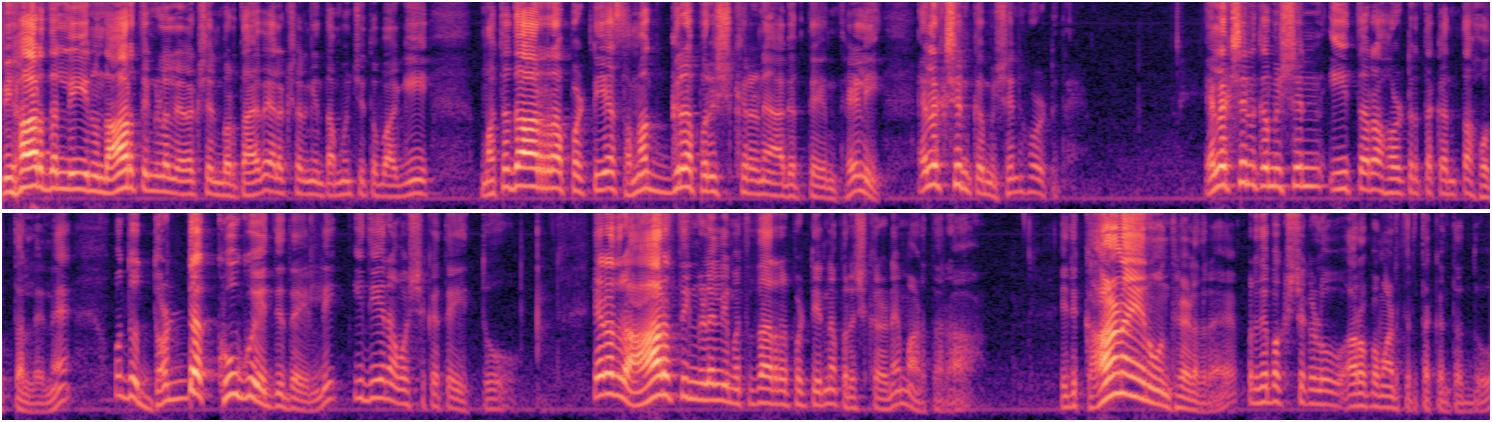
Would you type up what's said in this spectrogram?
ಬಿಹಾರದಲ್ಲಿ ಇನ್ನೊಂದು ಆರು ತಿಂಗಳಲ್ಲಿ ಎಲೆಕ್ಷನ್ ಬರ್ತಾ ಇದೆ. ಎಲೆಕ್ಷನ್ಗಿಂತ ಮುಂಚಿತವಾಗಿ ಮತದಾರರ ಪಟ್ಟಿಯ ಸಮಗ್ರ ಪರಿಷ್ಕರಣೆ ಆಗುತ್ತೆ ಅಂತ ಹೇಳಿ ಎಲೆಕ್ಷನ್ ಕಮಿಷನ್ ಹೊರಟಿದೆ. ಎಲೆಕ್ಷನ್ ಕಮಿಷನ್ ಈ ಥರ ಹೊರಟಿರ್ತಕ್ಕಂಥ ಹೊತ್ತಲ್ಲೇ ಒಂದು ದೊಡ್ಡ ಕೂಗು ಎದ್ದಿದೆ ಇಲ್ಲಿ. ಇದೇನು ಅವಶ್ಯಕತೆ ಇತ್ತು? ಯಾರಾದರೂ ಆರು ತಿಂಗಳಲ್ಲಿ ಮತದಾರರ ಪಟ್ಟಿಯನ್ನು ಪರಿಷ್ಕರಣೆ ಮಾಡ್ತಾರಾ? ಇದು ಕಾರಣ ಏನು ಅಂತ ಹೇಳಿದ್ರೆ ಪ್ರತಿಪಕ್ಷಗಳು ಆರೋಪ ಮಾಡ್ತಿರ್ತಕ್ಕಂಥದ್ದು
